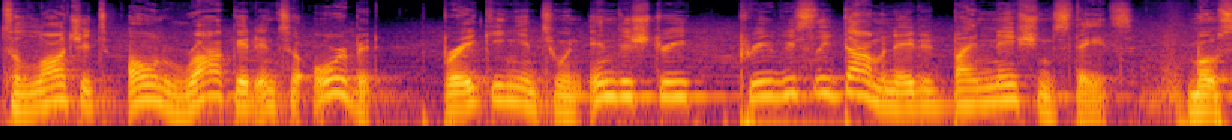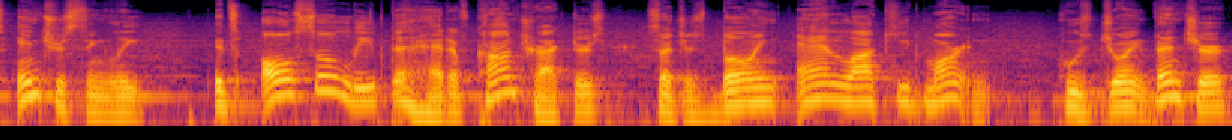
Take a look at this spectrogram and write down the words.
to launch its own rocket into orbit, breaking into an industry previously dominated by nation states. Most interestingly, it's also leaped ahead of contractors such as Boeing and Lockheed Martin, whose joint venture,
